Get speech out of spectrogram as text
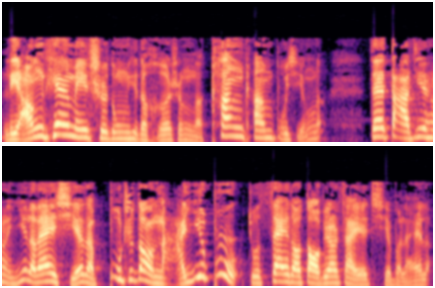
两天没吃东西的和珅啊，堪堪不行了，在大街上一了歪斜的，不知道哪一步就栽到道边，再也起不来了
